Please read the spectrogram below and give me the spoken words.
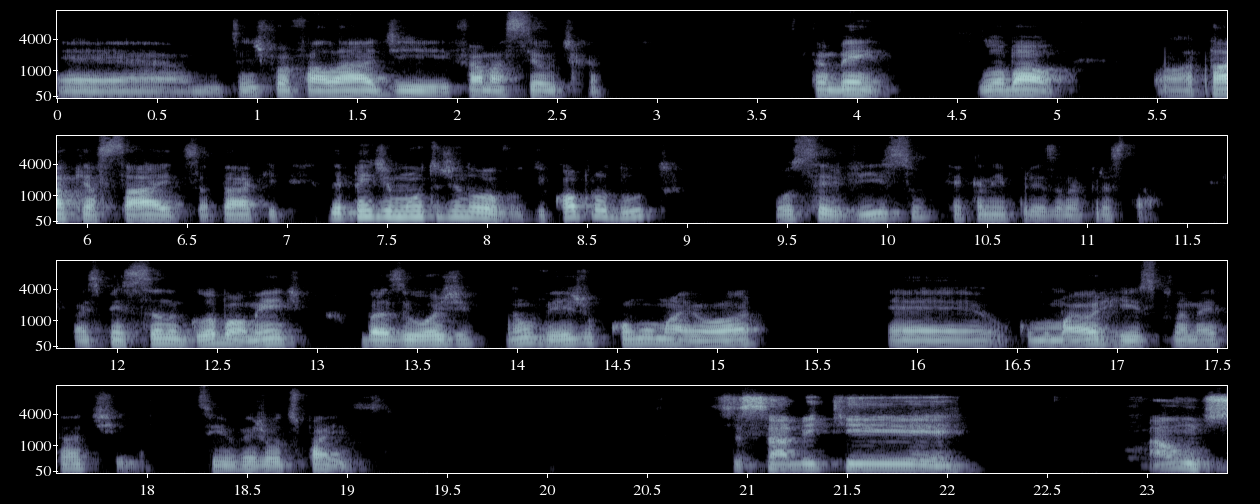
É, se a gente for falar de farmacêutica, também, global, ataque a sites, ataque. Depende muito, de novo, de qual produto ou serviço que aquela empresa vai prestar. Mas pensando globalmente, o Brasil hoje não vejo como maior, é, como maior risco na América Latina. Sim, eu vejo outros países. Você sabe que há uns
